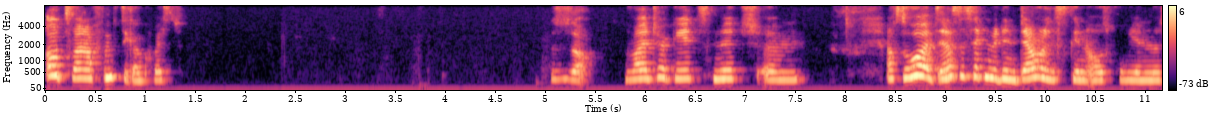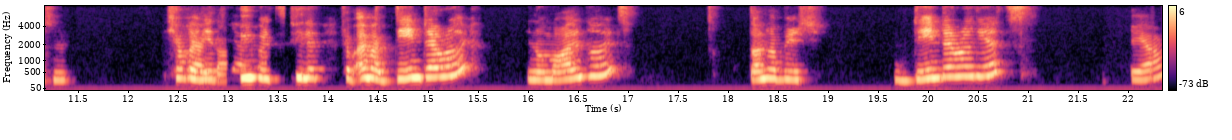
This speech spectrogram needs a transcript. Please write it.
Oh, 250er Quest. So, weiter geht's mit. Ähm Ach so, als erstes hätten wir den Daryl-Skin ausprobieren müssen. Ich habe Ja, halt jetzt egal. übelst viele. Ich habe einmal den Daryl, den normalen halt. Dann habe ich den Daryl jetzt. Ja.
